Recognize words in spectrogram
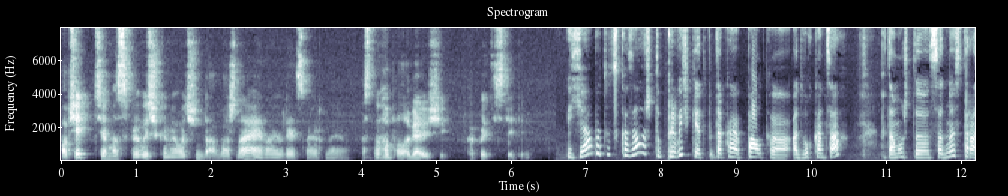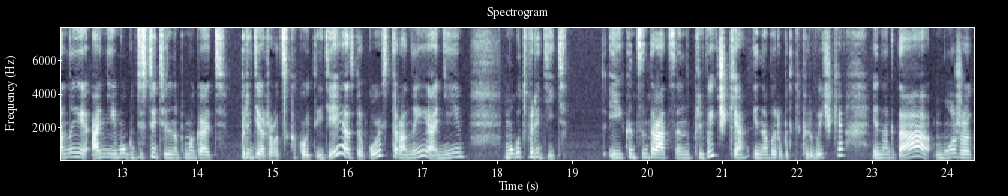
Вообще, тема с привычками очень, да, важна, и она является, наверное, основополагающей в какой-то степени. Я бы тут сказала, что привычки это такая палка о двух концах, потому что, с одной стороны, они могут действительно помогать придерживаться какой-то идеи, а с другой стороны, они могут вредить. И концентрация на привычке и на выработке привычки иногда может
